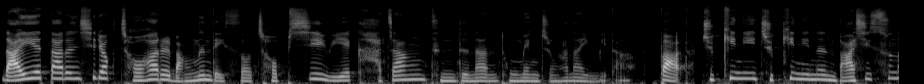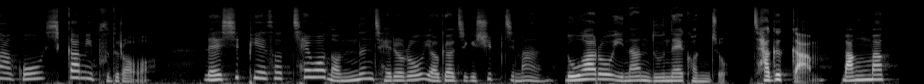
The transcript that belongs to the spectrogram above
나이에 따른 시력 저하를 막는 데 있어 접시 위에 가장 든든한 동맹 중 하나입니다. But 주키니 주키니는 맛이 순하고 식감이 부드러워 레시피에서 채워 넣는 재료로 여겨지기 쉽지만 노화로 인한 눈의 건조, 자극감, 망막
